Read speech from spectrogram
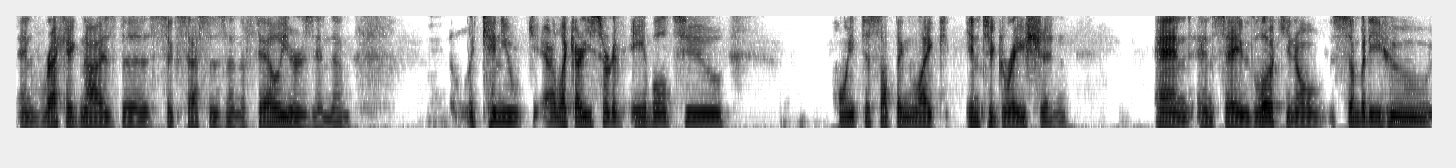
and recognize the successes and the failures in them like can you like are you sort of able to point to something like integration and and say look you know somebody who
